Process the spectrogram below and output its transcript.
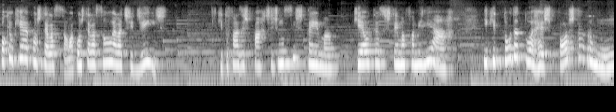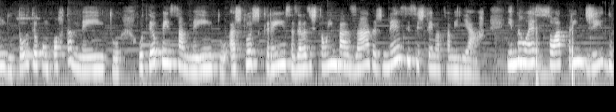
porque o que é a constelação? A constelação ela te diz que tu fazes parte de um sistema que é o teu sistema familiar. E que toda a tua resposta para o mundo, todo o teu comportamento, o teu pensamento, as tuas crenças, elas estão embasadas nesse sistema familiar. E não é só aprendido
